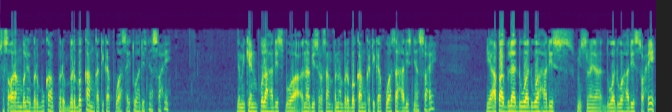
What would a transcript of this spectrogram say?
seseorang boleh berbuka ber, berbekam ketika puasa itu hadisnya sahih. Demikian pula hadis bahwa Nabi SAW pernah berbekam ketika puasa hadisnya sahih. Ya apabila dua-dua hadis misalnya dua-dua hadis sahih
